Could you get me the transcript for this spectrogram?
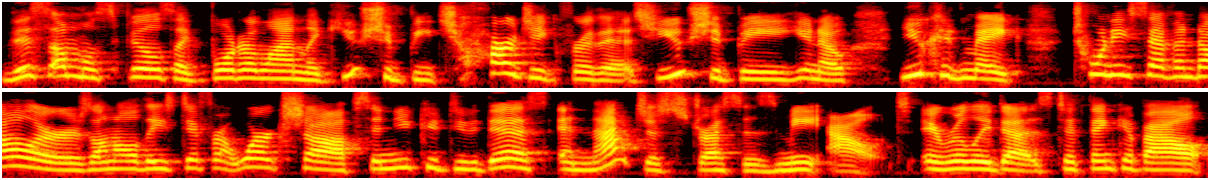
this almost feels like borderline like you should be charging for this. You should be, you know, you could make $27 on all these different workshops and you could do this." And that just stresses me out. It really does to think about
